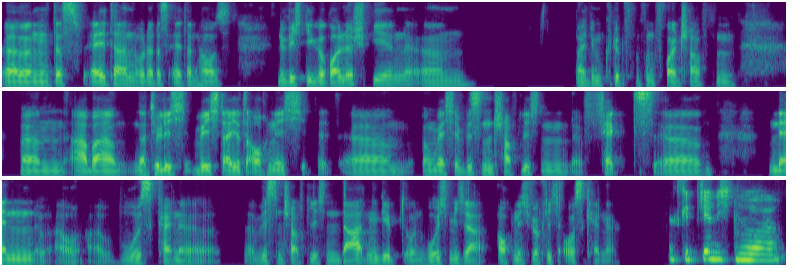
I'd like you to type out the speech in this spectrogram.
äh, das Eltern oder das Elternhaus eine wichtige Rolle spielen ähm, bei dem Knüpfen von Freundschaften. Ähm, aber natürlich will ich da jetzt auch nicht äh, irgendwelche wissenschaftlichen Facts äh, nennen, wo es keine wissenschaftlichen Daten gibt und wo ich mich ja auch nicht wirklich auskenne. Es gibt ja nicht nur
